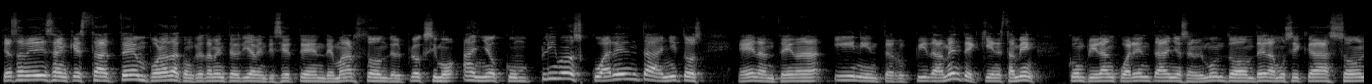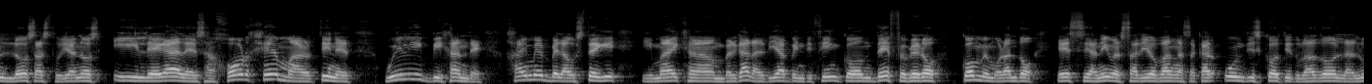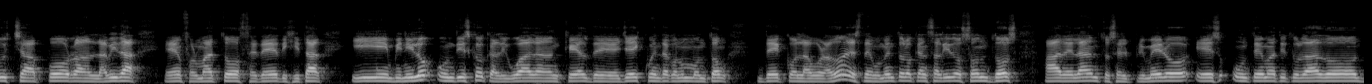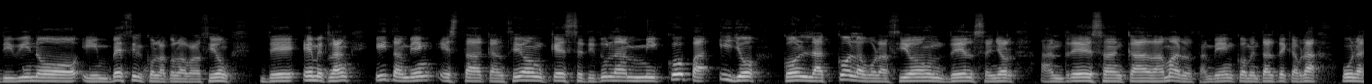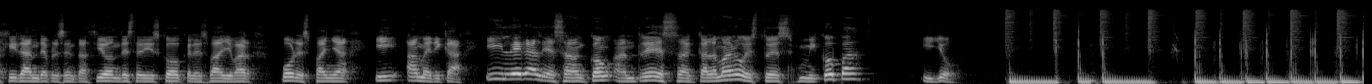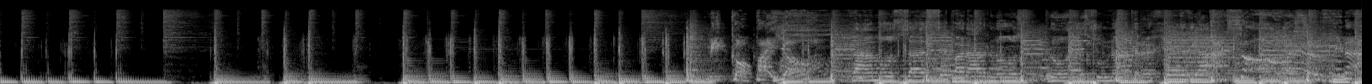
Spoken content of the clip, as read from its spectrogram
Ya sabéis en que esta temporada, concretamente el día 27 de marzo del próximo año, cumplimos 40 añitos en antena ininterrumpidamente, quienes también cumplirán 40 años en el mundo de la música son los asturianos ilegales Jorge Martínez, Willy Bijande, Jaime Belaustegui y Mike Vergara. El día 25 de febrero, conmemorando ese aniversario, van a sacar un disco titulado La lucha por la vida en formato CD digital y vinilo. Un disco que al igual que el de Jake cuenta con un montón de colaboradores. De momento lo que han salido son dos adelantos. El primero es un tema titulado Divino Imbécil con la colaboración de M-Clan y también esta canción que se titula Mi Copa y yo con la colaboración del señor Andrés Calamaro. También comentarte que habrá una gira de presentación de este disco que les va a llevar por España y América. Ilegales con Andrés Calamaro, esto es Mi Copa y yo. Mi copa y yo vamos a separarnos, no es una tragedia, solo es el final.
